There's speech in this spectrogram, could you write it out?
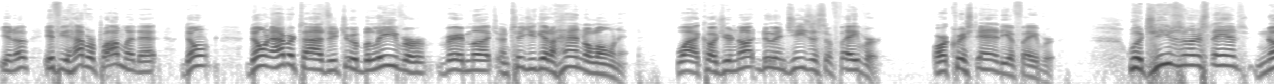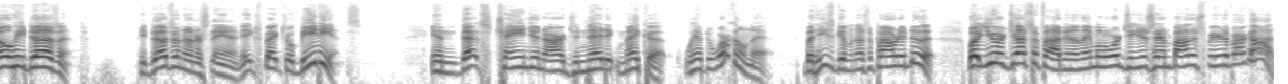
You know, if you have a problem with that, don't don't advertise that you're a believer very much until you get a handle on it. Why? Because you're not doing Jesus a favor or Christianity a favor. Well, Jesus understands? No, he doesn't. He doesn't understand. He expects obedience. And that's changing our genetic makeup. We have to work on that. But He's given us the power to do it. But you're justified in the name of the Lord Jesus and by the Spirit of our God.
